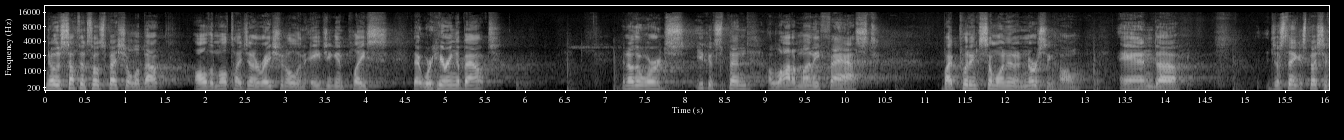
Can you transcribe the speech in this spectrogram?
know, there's something so special about all the multi-generational and aging in place that we're hearing about. In other words, you can spend a lot of money fast by putting someone in a nursing home And uh, just think, especially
